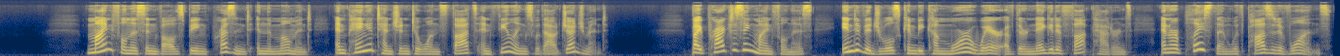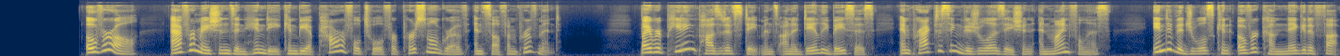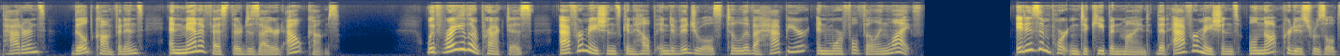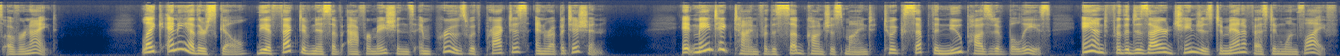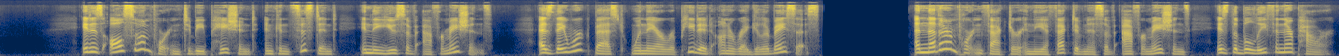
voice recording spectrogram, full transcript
Mindfulness involves being present in the moment and paying attention to one's thoughts and feelings without judgment. By practicing mindfulness, individuals can become more aware of their negative thought patterns and replace them with positive ones. Overall, affirmations in Hindi can be a powerful tool for personal growth and self improvement. By repeating positive statements on a daily basis and practicing visualization and mindfulness, individuals can overcome negative thought patterns, build confidence, and manifest their desired outcomes. With regular practice, affirmations can help individuals to live a happier and more fulfilling life. It is important to keep in mind that affirmations will not produce results overnight. Like any other skill, the effectiveness of affirmations improves with practice and repetition. It may take time for the subconscious mind to accept the new positive beliefs and for the desired changes to manifest in one's life. It is also important to be patient and consistent in the use of affirmations, as they work best when they are repeated on a regular basis. Another important factor in the effectiveness of affirmations is the belief in their power.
